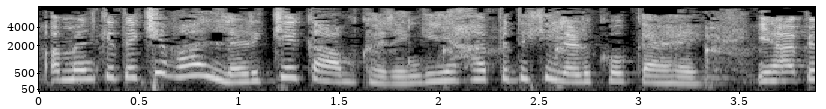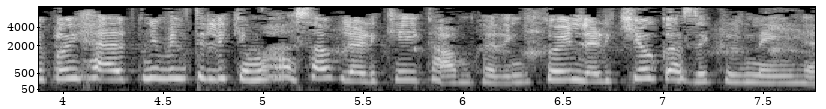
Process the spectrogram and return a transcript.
اور میں نے کہا دیکھیے وہاں لڑکے کام کریں گے، یہاں پہ دیکھیے لڑکوں کا ہے۔ یہاں پہ کوئی ہیلپ نہیں ملتی لیکن وہاں سب لڑکے ہی کام کریں گے۔ کوئی لڑکیوں کا ذکر نہیں ہے۔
